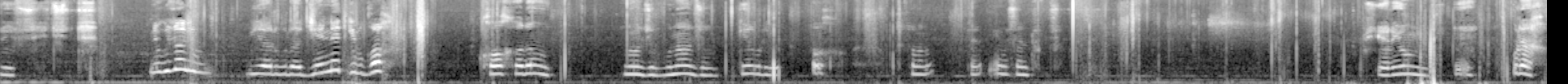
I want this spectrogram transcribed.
ne güzel bir yer burada cennet gibi Kalk adamım. Ne olacak bu ne olacak? Gel buraya. Ah. Ben onu seni tutacağım. Yarıyor mu? Bırak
